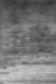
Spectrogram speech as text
Week.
